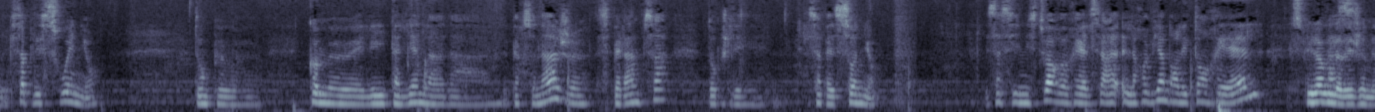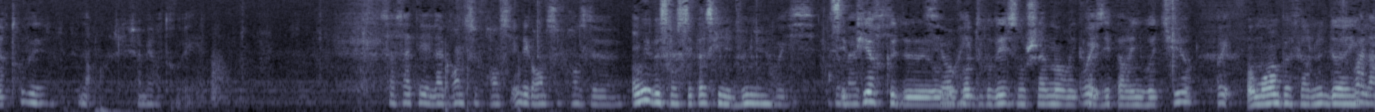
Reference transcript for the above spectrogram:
Oui. qui s'appelait Sueño. Donc, euh, comme euh, elle est italienne, la, la- le personnage, Speranza, donc je l'ai, il s'appelle Sogno. Et ça, c'est une histoire réelle. Ça- elle revient dans les temps réels. Celui-là, vous passe- l'avez jamais retrouvé. Non, je l'ai jamais retrouvé. Ça, ça a été la grande souffrance, une des grandes souffrances de. Oui, parce qu'on ne sait pas ce qu'il est devenu. Oui. C'est pire vie. que de retrouver son chat mort écrasé par une voiture. Oui. Au moins, on peut faire le deuil. Voilà,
